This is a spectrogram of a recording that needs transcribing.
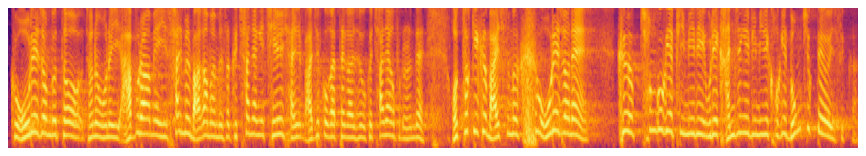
그 오래 전부터 저는 오늘 이 아브라함의 이 삶을 마감하면서 그 찬양이 제일 잘 맞을 것 같아가지고 그 찬양을 부르는데 어떻게 그 말씀을 그 오래 전에 그 천국의 비밀이, 우리의 간증의 비밀이 거기에 농축되어 있을까?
